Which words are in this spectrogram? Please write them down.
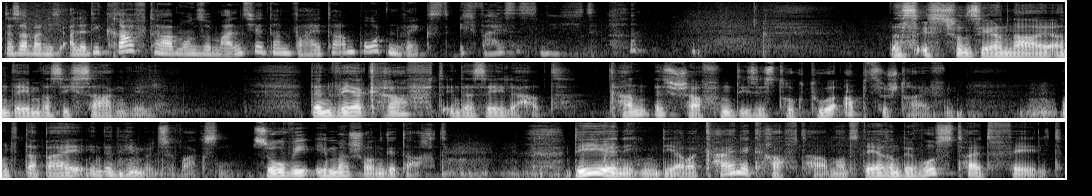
dass aber nicht alle die Kraft haben und so manche dann weiter am Boden wächst. Ich weiß es nicht. Das ist schon sehr nahe an dem, was ich sagen will. Denn wer Kraft in der Seele hat, kann es schaffen, diese Struktur abzustreifen und dabei in den Himmel zu wachsen, so wie immer schon gedacht. Diejenigen, die aber keine Kraft haben und deren Bewusstheit fehlt,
